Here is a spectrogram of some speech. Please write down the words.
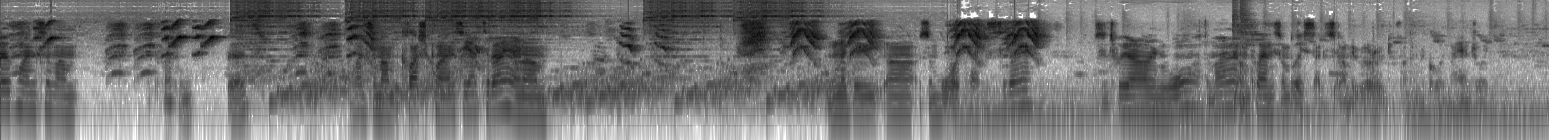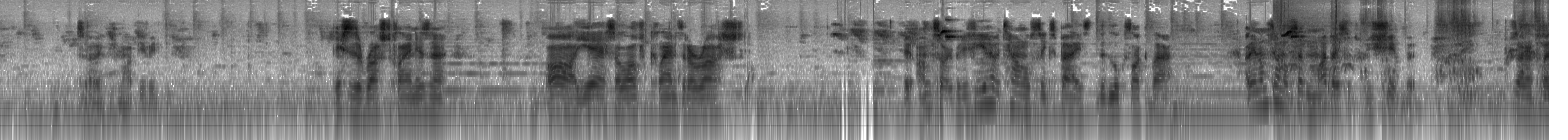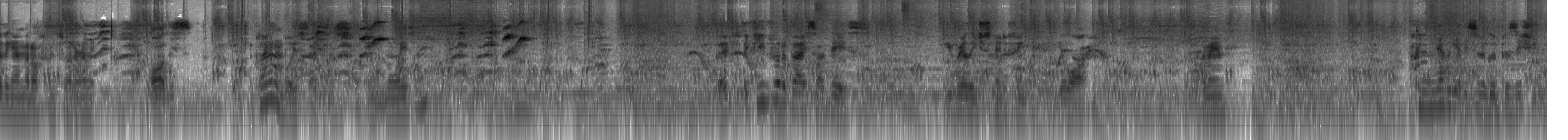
Won some, um, fucking birds. Won some, um, Clash Clans here today, and, um, I'm gonna do, uh, some war attacks today. Since we are in war at the moment, I'm playing this on BlueStacks, it's gonna be real rude to fucking record my Android. So, this might be a bit... This is a rushed clan, isn't it? Oh, yes, I love clans that are rushed. I'm sorry, but if you have a Town Hall 6 base that looks like that, I mean, I'm Town Hall 7, my base looks pretty shit, but because I don't play the game that often, so I don't really. Oh, this. I'm playing on BlueStacks, this fucking annoys me. But if, if you've got a base like this, you really just need to think your life. I mean, I can never get this in a good position.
